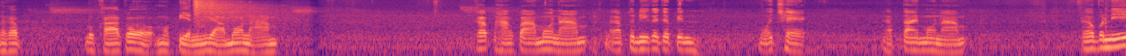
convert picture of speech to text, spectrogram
นะครับ ลูกค้าก็มาเปลี่ยนน้ำยาหม้อน้ำครับหางปลาหม้อน้ำนะครับ ตัวนี้ก็จะเป็นหัวแฉกนะครับใต้หม้อน้ำนะครับวันนี้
